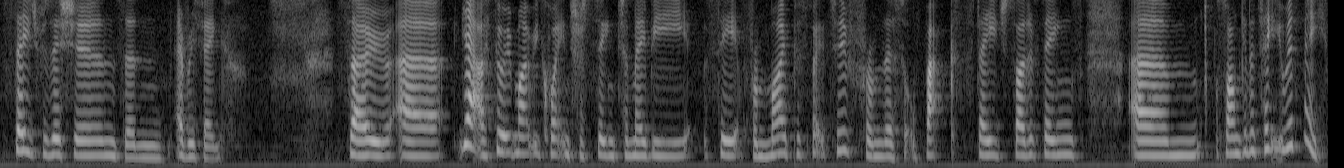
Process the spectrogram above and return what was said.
stage positions and everything. So uh, yeah, I thought it might be quite interesting to maybe see it from my perspective, from the sort of backstage side of things. Um, so I'm going to take you with me.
